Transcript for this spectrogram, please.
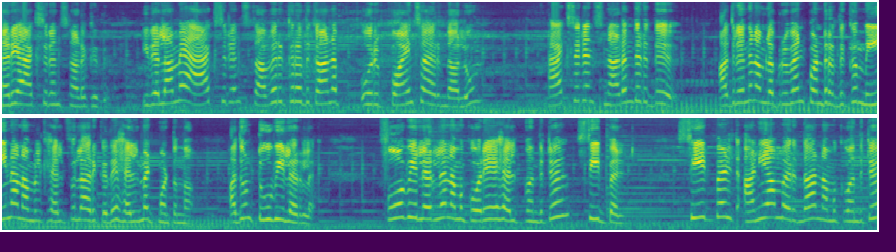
நிறைய ஆக்சிடென்ட்ஸ் நடக்குது. இதெல்லாமே ஆக்சிடென்ட்ஸ் தவிர்க்கிறதுக்கான ஒரு பாயிண்ட்ஸாக இருந்தாலும் ஆக்சிடென்ட்ஸ் நடந்துடுது. அதுலேருந்து நம்மளை ப்ரிவெண்ட் பண்ணுறதுக்கு மெயினாக நம்மளுக்கு ஹெல்ப்ஃபுல்லாக இருக்குது ஹெல்மெட் மட்டும்தான். அதுவும் டூ வீலரில் ஃபோர் வீலரில் நமக்கு ஒரே ஹெல்ப் வந்துட்டு சீட் பெல்ட் சீட் பெல்ட் அணியாமல் இருந்தால் நமக்கு வந்துட்டு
